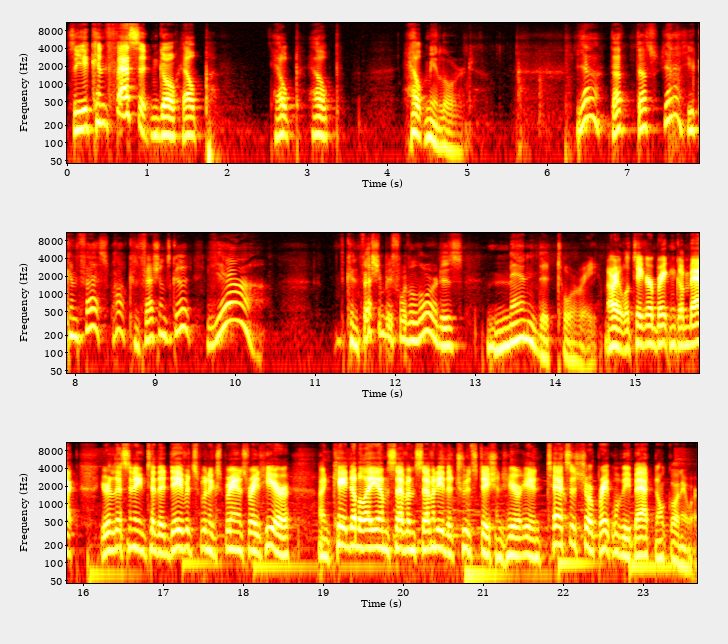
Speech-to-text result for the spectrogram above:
So you confess it and go, Help, help, help, help me, Lord. Yeah, that that's yeah, you confess. Wow, confession's good. Yeah confession before the Lord is mandatory. All right, we'll take our break and come back. You're listening to the David Spoon Experience right here on KAAM 770, the truth station here in Texas. Short break. We'll be back. Don't go anywhere.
